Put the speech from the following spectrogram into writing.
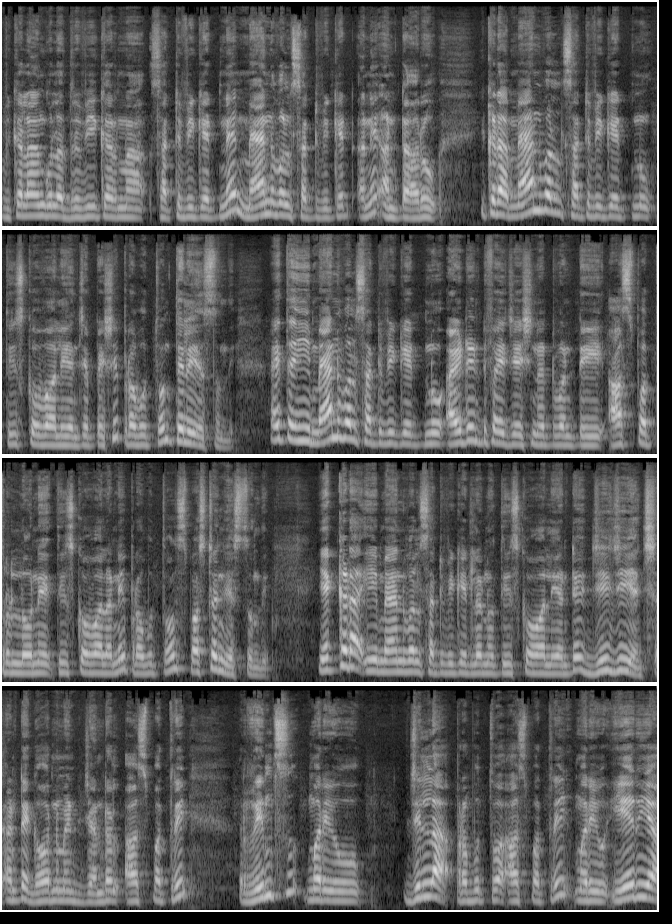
వికలాంగుల ధృవీకరణ సర్టిఫికేట్నే మాన్యువల్ సర్టిఫికేట్ అని అంటారు. ఇక్కడ మాన్యువల్ సర్టిఫికేట్ను తీసుకోవాలి అని చెప్పేసి ప్రభుత్వం తెలియజేస్తుంది. అయితే ఈ మాన్యువల్ సర్టిఫికేట్ను ఐడెంటిఫై చేసినటువంటి ఆసుపత్రుల్లోనే తీసుకోవాలని ప్రభుత్వం స్పష్టం చేస్తుంది. ఎక్కడ ఈ మాన్యువల్ సర్టిఫికేట్లను తీసుకోవాలి అంటే జీజీహెచ్ అంటే గవర్నమెంట్ జనరల్ ఆసుపత్రి రిమ్స్ మరియు జిల్లా ప్రభుత్వ ఆసుపత్రి మరియు ఏరియా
